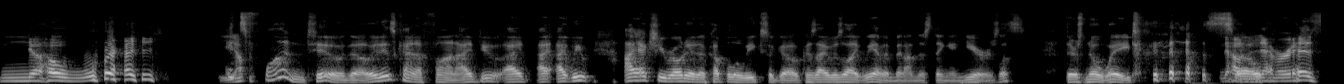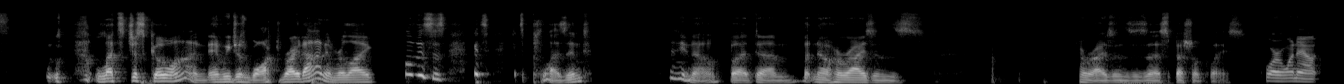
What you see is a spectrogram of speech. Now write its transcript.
No way. Yep. It's fun too, though. It is kind of fun. I do. I, I, I, we, I actually wrote it a couple of weeks ago because I was like, we haven't been on this thing in years. Let's. There's no wait. No, so it never is. let's just go on, and we just walked right on, and we're like, oh, this is it's it's pleasant, you know. But um, but no, Horizons. Horizons is a special place. Pour one out.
